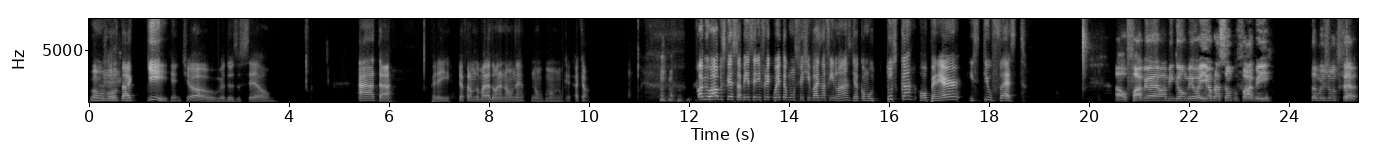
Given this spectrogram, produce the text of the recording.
Vamos voltar aqui, gente. Oh, meu Deus do céu. Ah, tá. Peraí. Já falamos do Maradona, não, né? Não, não, não quero. Aqui, ó. Fábio Alves quer saber se ele frequenta alguns festivais na Finlândia, como o Tuska Open Air e Steel Fest. Ah, o Fábio é um amigão meu aí. Abração pro Fábio aí. Tamo junto, fera.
